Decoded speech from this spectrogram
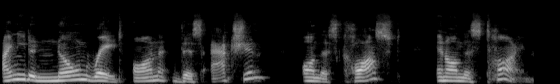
I need a known rate on this action, on this cost, and on this time.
